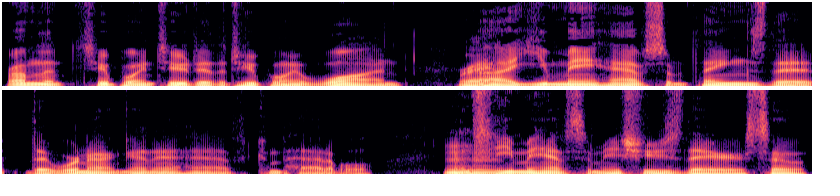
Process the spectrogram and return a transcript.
from the 2.2 to the 2.1, Right. uh, you may have some things that that we're not going to have compatible, and so Mhm. you may have some issues there. So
